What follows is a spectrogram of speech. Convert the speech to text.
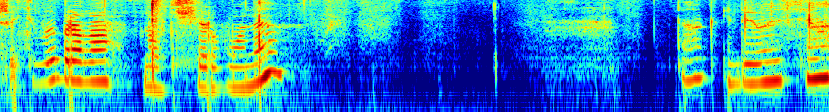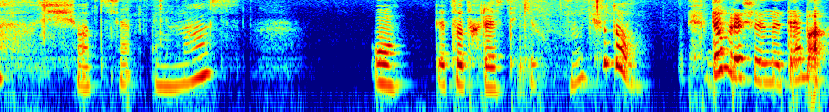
Щось вибрала. Знов червоне. Так, і дивимося, що у нас. О, 500 хрестиків. Ну, чудово. Добре, що не треба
